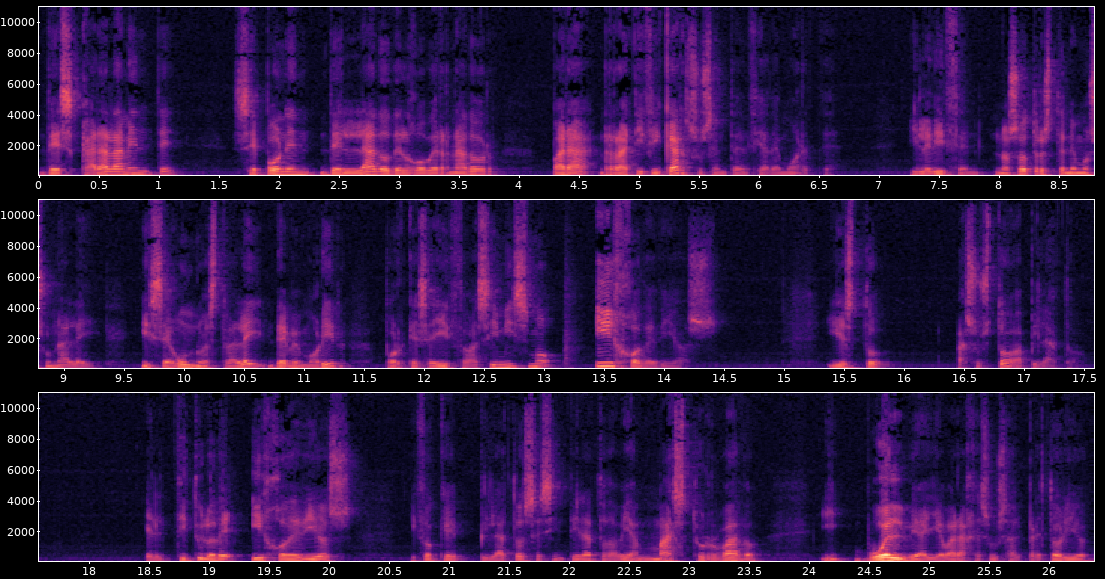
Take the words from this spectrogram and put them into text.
descaradamente se ponen del lado del gobernador para ratificar su sentencia de muerte. Y le dicen, nosotros tenemos una ley, y según nuestra ley debe morir porque se hizo a sí mismo hijo de Dios. Y esto asustó a Pilato. El título de hijo de Dios hizo que Pilato se sintiera todavía más turbado y vuelve a llevar a Jesús al pretorio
